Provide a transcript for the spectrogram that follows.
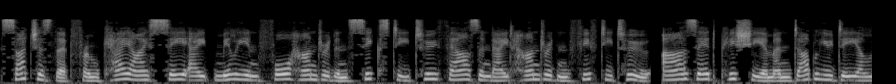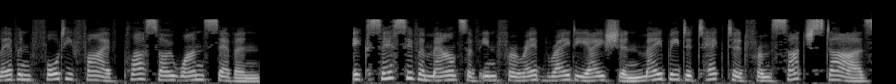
such as that from KIC 8462852, RZ Piscium and WD 1145 plus 017. Excessive amounts of infrared radiation may be detected from such stars,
